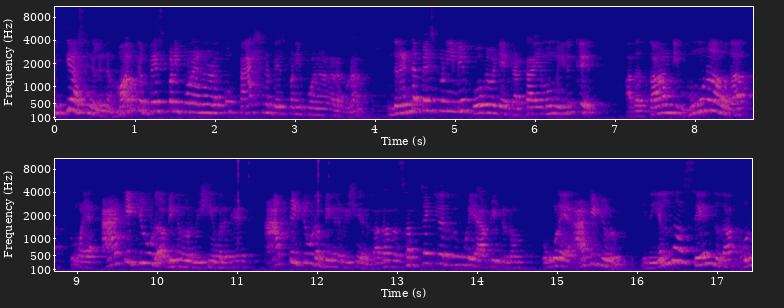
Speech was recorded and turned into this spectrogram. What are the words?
வித்தியாசங்கள் என்ன? மார்க்கை பேஸ் பண்ணி போனால் என்ன நடக்கும்? பேஷனை பேஸ் பண்ணி போனால் என்ன நடக்கும்னா இந்த ரெண்டை பேஸ் பண்ணியுமே போக வேண்டிய கட்டாயமும் இருக்குது அதை தாண்டி மூணாவதாக உங்களுடைய ஆட்டிடியூட் அப்படிங்கிற ஒரு விஷயம் இருக்குது ஆப்டிடியூட் அப்படிங்கிற விஷயம் இருக்கு. அதாவது சப்ஜெக்ட்ல இருக்கக்கூடிய ஆப்டிடியூடும் உங்களுடைய ஆட்டிடியூடும் இது எல்லாம் சேர்ந்து தான் ஒரு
